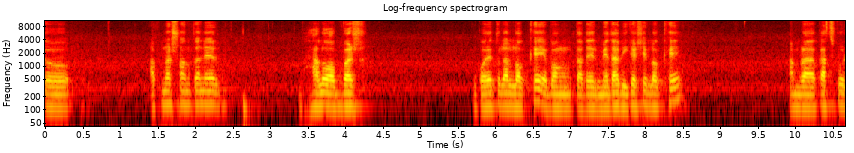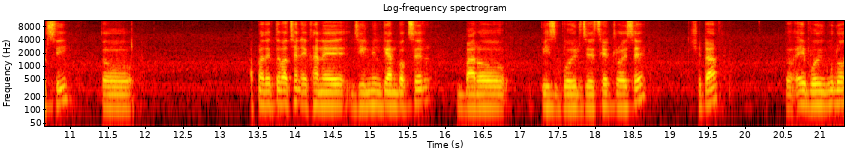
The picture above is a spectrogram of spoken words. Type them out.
তো আপনার সন্তানের ভালো অভ্যাস গড়ে তোলার লক্ষ্যে এবং তাদের মেধা বিকাশের লক্ষ্যে আমরা কাজ করছি। তো আপনারা দেখতে পাচ্ছেন এখানে ঝিলমিল জ্ঞান বক্সের বারো পিস বইয়ের যে সেট রয়েছে সেটা। তো এই বইগুলো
